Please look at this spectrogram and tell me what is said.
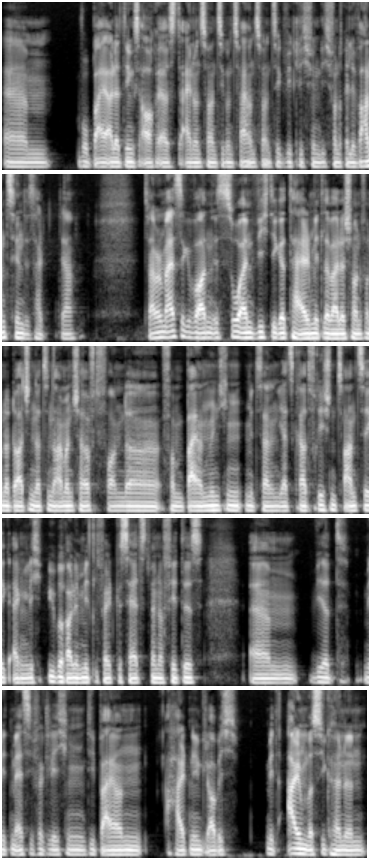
Ähm, wobei allerdings auch erst 21 und 22 wirklich, finde ich, von Relevanz sind. Ist halt, ja, zweimal Meister geworden ist so ein wichtiger Teil mittlerweile schon von der deutschen Nationalmannschaft, von der, vom Bayern München mit seinen jetzt gerade frischen 20 eigentlich überall im Mittelfeld gesetzt, wenn er fit ist. Ähm, wird mit Messi verglichen. Die Bayern halten ihn, glaube ich, mit allem, was sie können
